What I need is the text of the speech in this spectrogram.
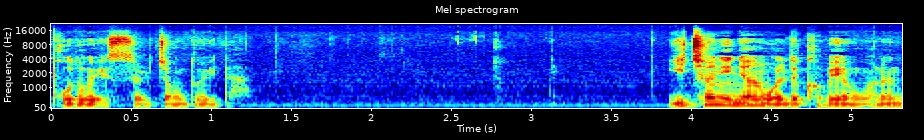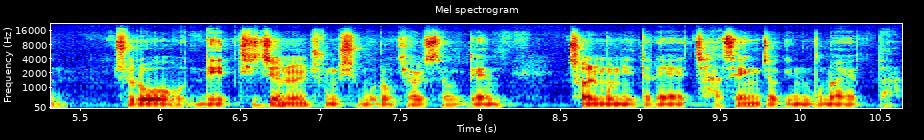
보도했을 정도이다. 2002년 월드컵의 응원은 주로 네티즌을 중심으로 결성된 젊은이들의 자생적인 문화였다.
